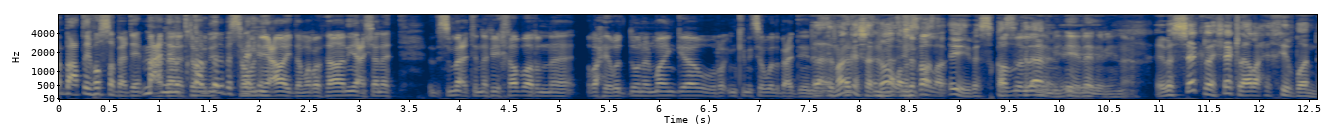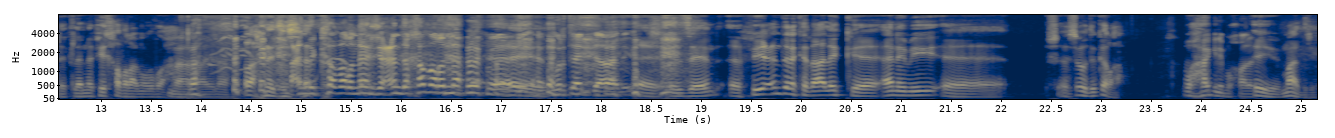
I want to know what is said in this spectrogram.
بعطيه فرصة بعدين. مع أنا متقبل توني- بس توني. عايدة مرة ثانية عشان سمعت انه في خبر انه راح يردون المانجا ويمكن يسوي له بعدين. لا المانجا شغالة. بس شغالة. قصد اي بس قصدك الأنمي. اي الأنمي نعم. إيه بس شكله شكله راح يخيب ظنك لأنه في خبر عن الموضوع. لا راح نجي عندك خبر نرجع عنده خبر إنه إيه. مرتدة هذه. إيه، زين. في عندنا كذلك آه، أنمي آه، سعود اقرأ. وهقني أبو خالد. اي ما أدري.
